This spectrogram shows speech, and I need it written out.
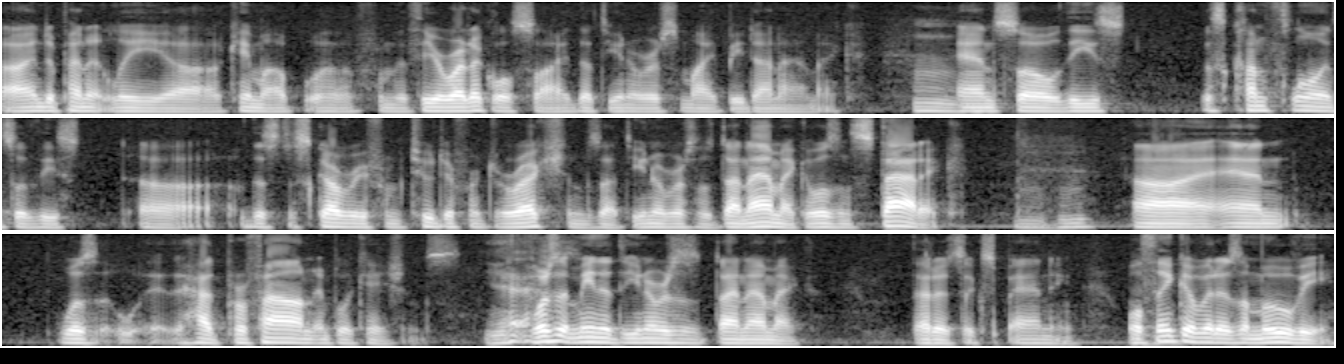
uh, independently uh, came up uh, from the theoretical side that the universe might be dynamic. And so these, this confluence of these, uh, this discovery from two different directions that the universe was dynamic, it wasn't static, uh, and was, had profound implications. Yes. What does it mean that the universe is dynamic, that it's expanding? Well, think of it as a movie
